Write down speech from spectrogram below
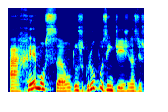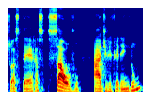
a remoção dos grupos indígenas de suas terras, salvo ad referendum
